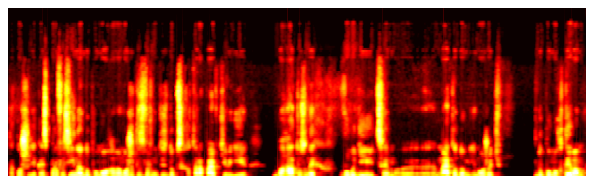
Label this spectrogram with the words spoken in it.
також якась професійна допомога. Ви можете звернутися до психотерапевтів, і багато з них володіють цим е, методом і можуть допомогти вам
